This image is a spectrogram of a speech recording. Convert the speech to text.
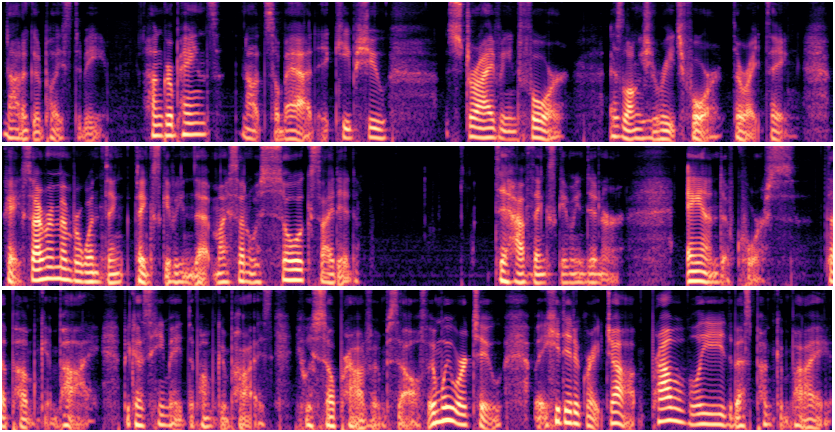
not a good place to be. Hunger pains, not so bad. It keeps you striving for as long as you reach for the right thing. Okay, so I remember one thing Thanksgiving that my son was so excited to have Thanksgiving dinner. And of course, the pumpkin pie because he made the pumpkin pies. He was so proud of himself, and we were too. But he did a great job. Probably the best pumpkin pie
